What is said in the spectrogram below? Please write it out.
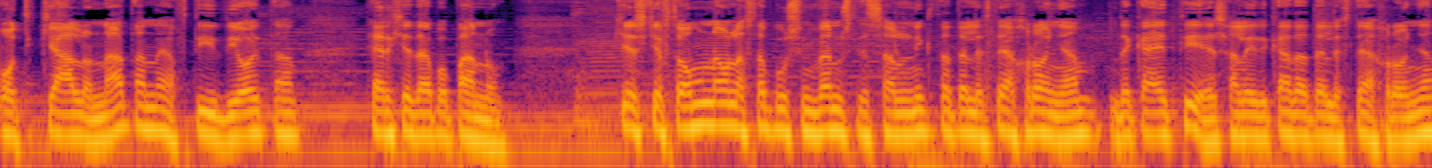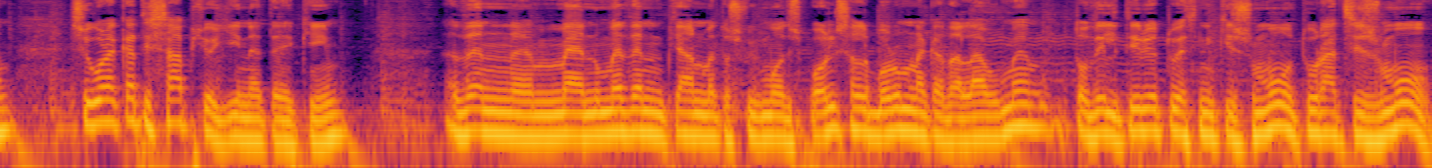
ό,τι και άλλο να ήταν, αυτή η ιδιότητα έρχεται από πάνω. Και σκεφτόμουν όλα αυτά που συμβαίνουν στη Θεσσαλονίκη τα τελευταία χρόνια, δεκαετίες, αλλά ειδικά τα τελευταία χρόνια. Σίγουρα κάτι σάπιο γίνεται εκεί. Δεν ε, μένουμε, δεν πιάνουμε το σφιγμό της πόλης, αλλά μπορούμε να καταλάβουμε το δηλητήριο του εθνικισμού, του ρατσισμού,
